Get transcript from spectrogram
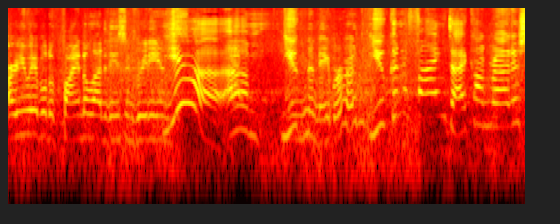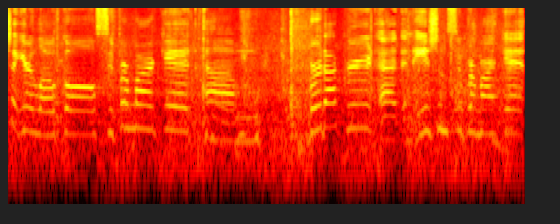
Are you able to find a lot of these ingredients? Yeah. Um, you, in the neighborhood? You can find daikon radish at your local supermarket. Um, burdock root at an Asian supermarket.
